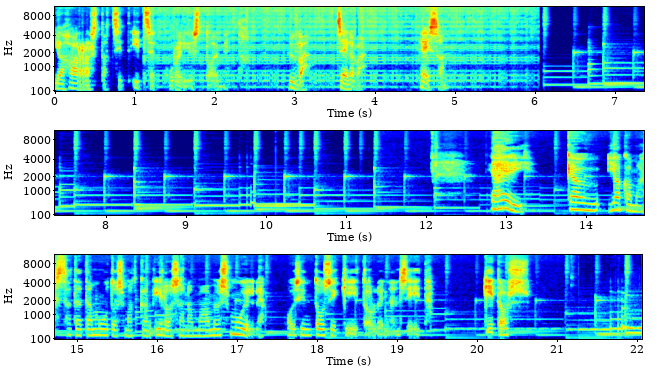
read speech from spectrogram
ja harrastat sit itse kurillista toimintaa. Hyvä, selvä. Hei San. Ja hei, käy jakamassa tätä muutosmatkan ilosanomaa myös muille. Olisin tosi kiitollinen siitä. Kiitos. thank you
